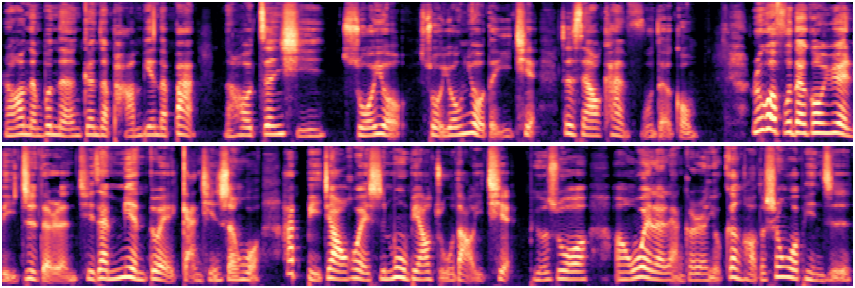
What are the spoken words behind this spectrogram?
然后能不能跟着旁边的伴，然后珍惜所有所拥有的一切，这是要看福德宫。如果福德宫越理智的人，其实在面对感情生活，他比较会是目标主导一切。比如说，嗯，为了两个人有更好的生活品质，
